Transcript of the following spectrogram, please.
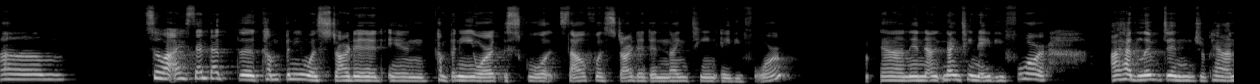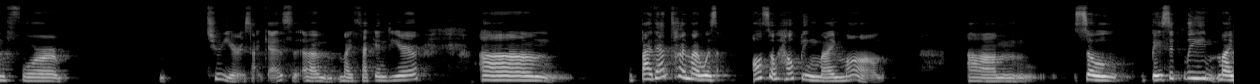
um, so I said that the company was started in company or the school itself was started in 1984. And in 1984, I had lived in Japan for two years, I guess, um, my second year. Um, by that time, I was also helping my mom um, so basically, my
